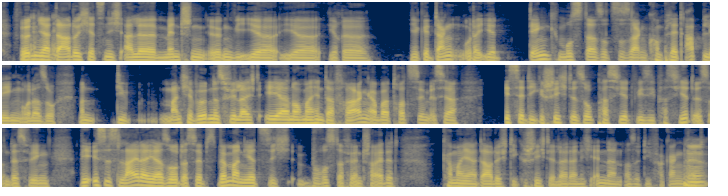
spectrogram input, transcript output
würden ja dadurch jetzt nicht alle Menschen irgendwie ihr, ihr, ihre, ihr Gedanken oder ihr Denkmuster sozusagen komplett ablegen oder so. Man, die, manche würden es vielleicht eher nochmal hinterfragen, aber trotzdem ist ja, ist ja die Geschichte so passiert, wie sie passiert ist. Und deswegen wie ist es leider ja so, dass selbst wenn man jetzt sich bewusst dafür entscheidet, kann man ja dadurch die Geschichte leider nicht ändern, also die Vergangenheit. Ja.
